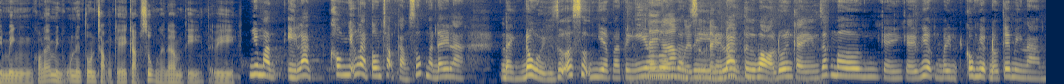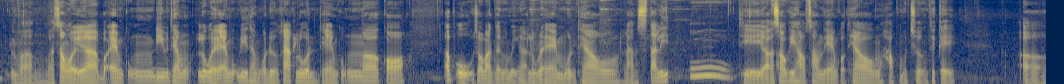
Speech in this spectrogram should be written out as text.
thì mình có lẽ mình cũng nên tôn trọng cái cảm xúc của người ta một tí tại vì nhưng mà ý là không những là tôn trọng cảm xúc mà đây là đánh đổi giữa sự nghiệp và tình yêu Đây luôn là một còn gì đấy là từ bỏ luôn cái giấc mơ cái cái việc mình công việc đầu tiên mình làm. Vâng và xong ấy là bọn em cũng đi theo một, lúc đấy em cũng đi theo một con đường khác luôn thì em cũng ờ, có ấp ủ cho bản thân của mình là lúc đấy em muốn theo làm stylist. Ừ. thì ờ, sau khi học xong thì em có theo học một trường thiết kế. Ờ,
